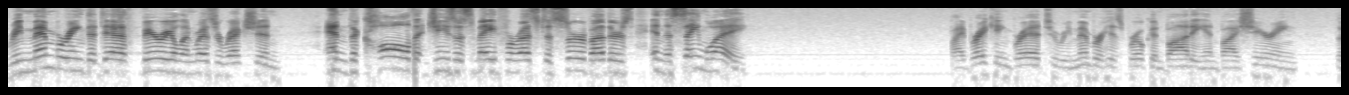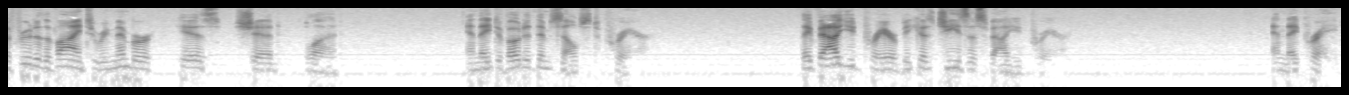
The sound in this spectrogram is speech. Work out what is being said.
remembering the death, burial, and resurrection, and the call that Jesus made for us to serve others in the same way by breaking bread to remember his broken body, and by sharing the fruit of the vine to remember his shed blood. And they devoted themselves to prayer. They valued prayer because Jesus valued prayer. And they prayed.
